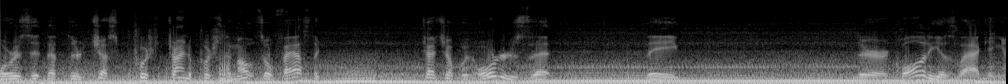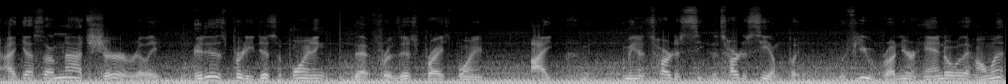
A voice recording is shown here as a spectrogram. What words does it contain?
Or is it that they're just push trying to push them out so fast to catch up with orders that they their quality is lacking. I guess I'm not sure really. It is pretty disappointing that for this price point, I I mean it's hard to see it's hard to see them, but if you run your hand over the helmet,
